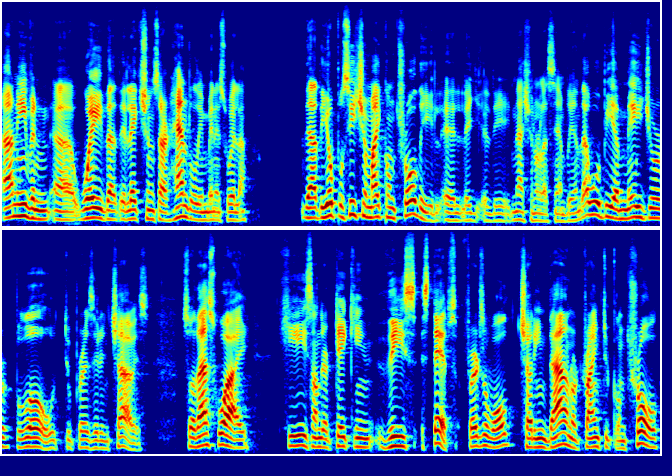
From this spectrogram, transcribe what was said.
uneven uh, way that elections are handled in Venezuela, that the opposition might control the, uh, the National Assembly, and that would be a major blow to President Chavez. So that's why he is undertaking these steps. First of all, shutting down or trying to control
